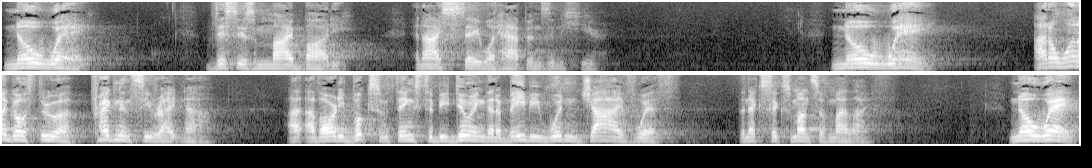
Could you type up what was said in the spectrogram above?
No way. This is my body, and I say what happens in here. No way. I don't want to go through a pregnancy right now. I, have already booked some things to be doing that a baby wouldn't jive with the next six months of my life. No way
